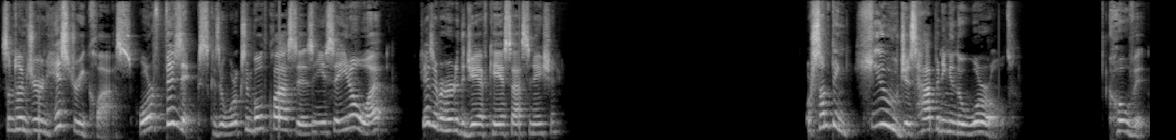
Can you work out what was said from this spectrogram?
Sometimes you're in history class or physics because it works in both classes, and you say, you know what? You guys ever heard of the JFK assassination? Or something huge is happening in the world COVID,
